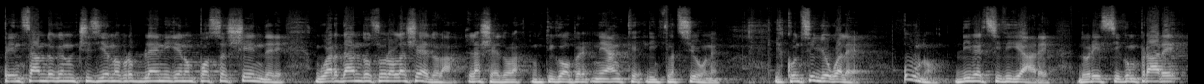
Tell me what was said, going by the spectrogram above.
pensando che non ci siano problemi che non possa scendere, guardando solo la cedola. La cedola non ti copre neanche l'inflazione. Il consiglio qual è? 1. Diversificare. Dovresti comprare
